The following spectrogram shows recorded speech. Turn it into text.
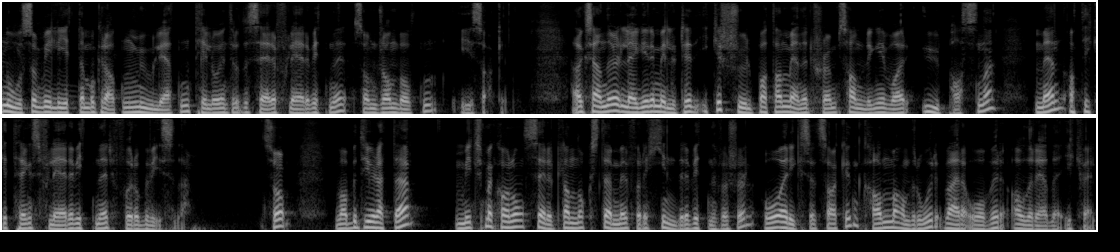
noe som ville gitt demokraten muligheten til å introdusere flere vitner, som John Bolton, i saken. Alexander legger imidlertid ikke skjul på at han mener Trumps handlinger var upassende, men at det ikke trengs flere vitner for å bevise det. Så hva betyr dette? Mitch McConnell ser ut til å ha nok stemmer for å hindre vitneførsel, og riksrettssaken kan med andre ord være over allerede i kveld.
